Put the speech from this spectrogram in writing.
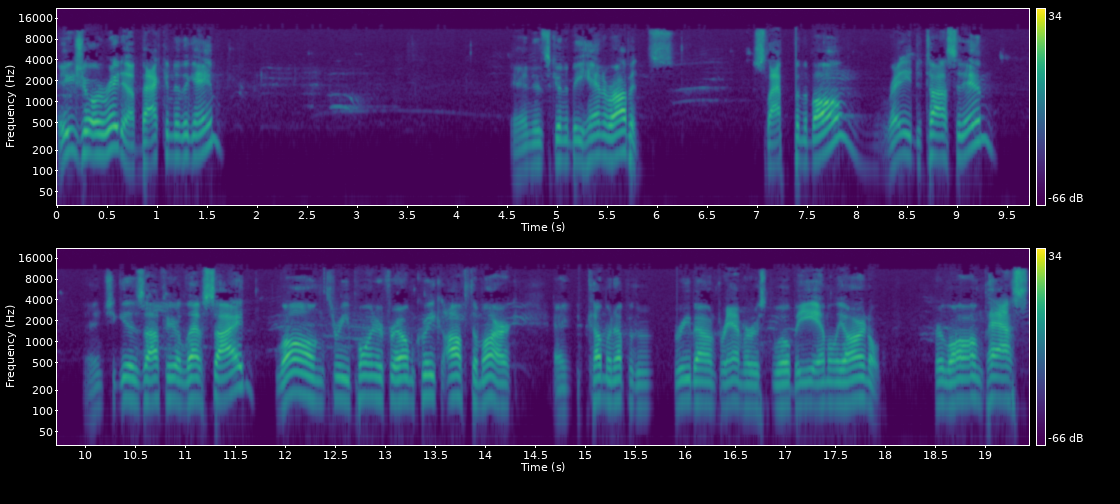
Asia Oreda back into the game. And it's going to be Hannah Robbins. Slapping the ball, ready to toss it in. And she gives off here left side. Long three pointer for Elm Creek off the mark. And coming up with a rebound for Amherst will be Emily Arnold. Her long pass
